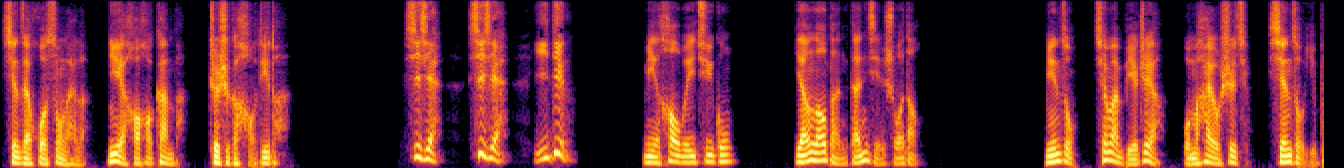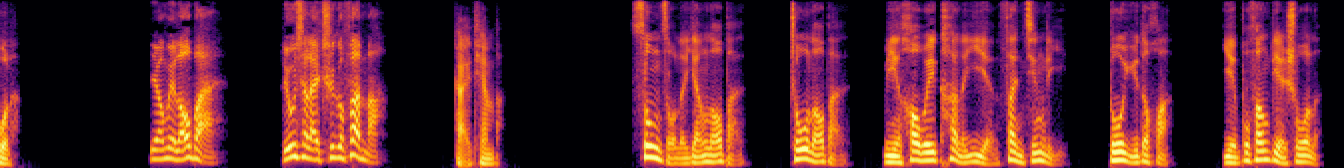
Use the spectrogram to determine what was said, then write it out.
现在货送来了，你也好好干吧，这是个好地段。谢谢，谢谢，一定。闵浩为鞠躬，杨老板赶紧说道：“闵总，千万别这样，我们还有事情，先走一步了。”两位老板，留下来吃个饭吧。改天吧。送走了杨老板、周老板，闵浩威看了一眼范经理，多余的话。也不方便说了，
